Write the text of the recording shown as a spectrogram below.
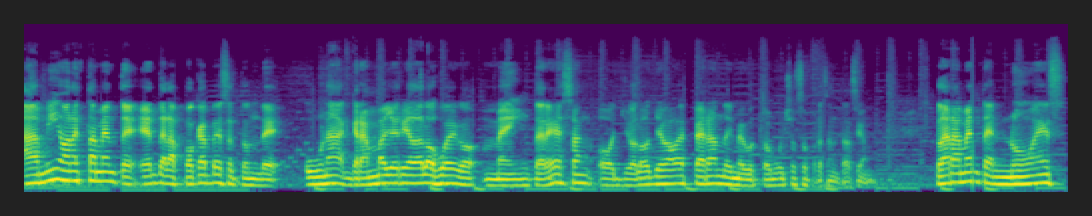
A mí, honestamente, es de las pocas veces donde una gran mayoría de los juegos me interesan o yo los llevaba esperando y me gustó mucho su presentación. Claramente no es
